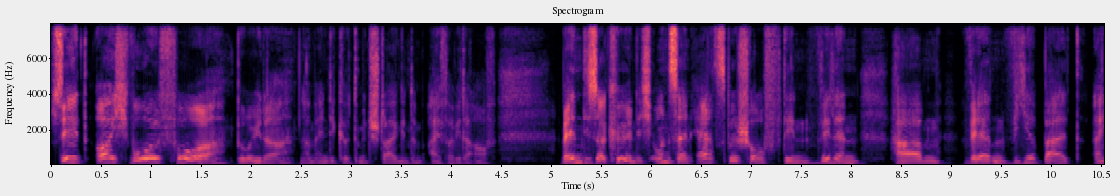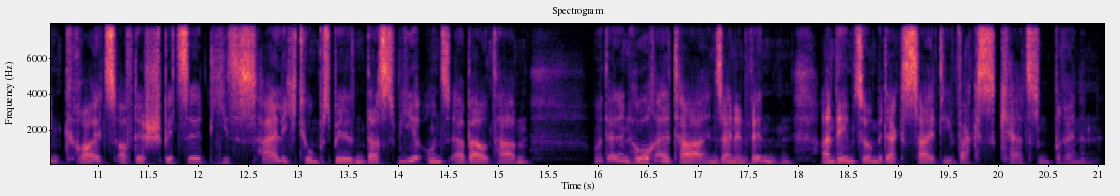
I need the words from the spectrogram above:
Seht euch wohl vor, Brüder, nahm Endicott mit steigendem Eifer wieder auf. Wenn dieser König und sein Erzbischof den Willen haben, werden wir bald ein Kreuz auf der Spitze dieses Heiligtums bilden, das wir uns erbaut haben, und einen Hochaltar in seinen Wänden, an dem zur Mittagszeit die Wachskerzen brennen.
